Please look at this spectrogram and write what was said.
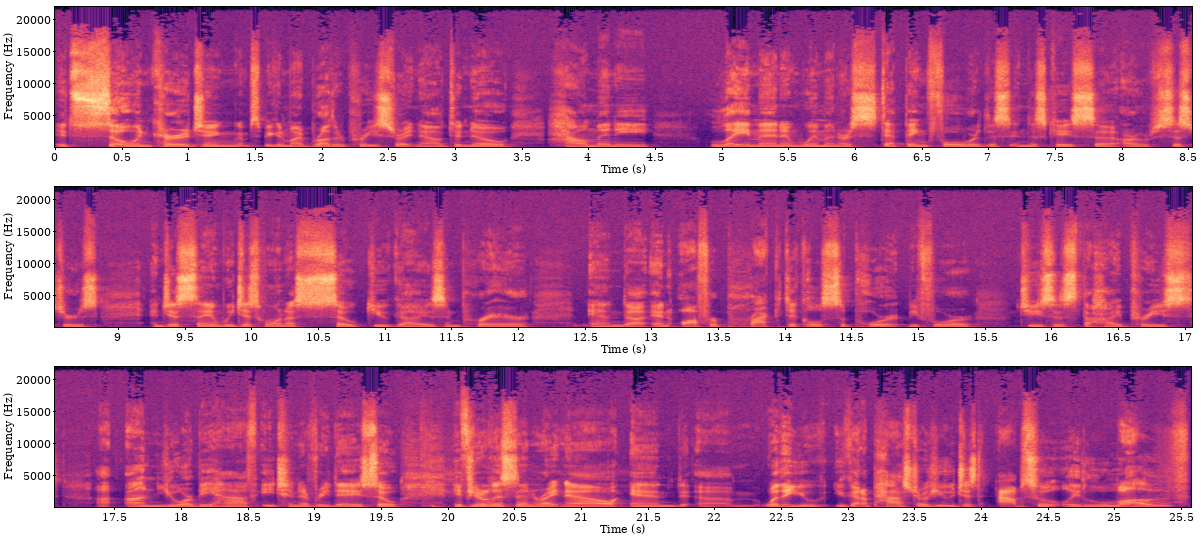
it's so encouraging. I'm speaking to my brother priest right now to know how many laymen and women are stepping forward. This in this case, uh, our sisters, and just saying, we just want to soak you guys in prayer, and uh, and offer practical support before Jesus, the High Priest. Uh, on your behalf each and every day. So, if you're listening right now, and um, whether you you got a pastor who you just absolutely love,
